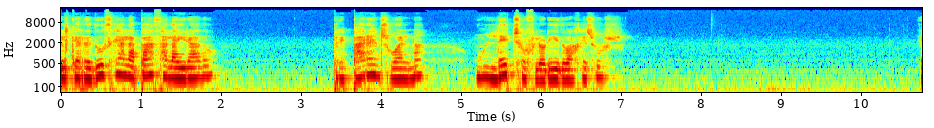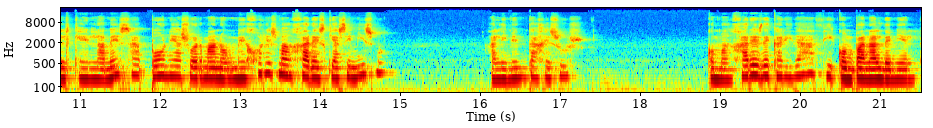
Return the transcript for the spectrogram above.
El que reduce a la paz al airado, prepara en su alma un lecho florido a Jesús. El que en la mesa pone a su hermano mejores manjares que a sí mismo, alimenta a Jesús con manjares de caridad y con panal de miel.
